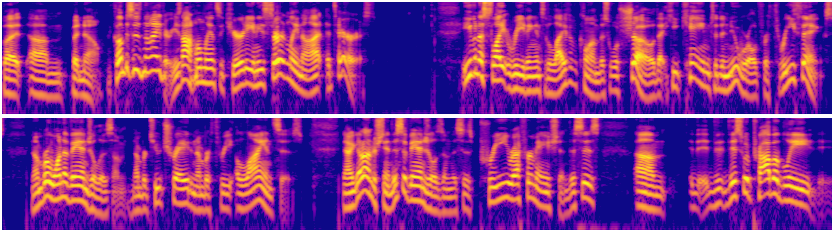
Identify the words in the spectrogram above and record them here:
But um, but no, Columbus is neither. He's not Homeland Security, and he's certainly not a terrorist. Even a slight reading into the life of Columbus will show that he came to the New World for three things. Number one, evangelism. Number two, trade. And number three, alliances. Now, you got to understand this evangelism, this is pre Reformation. This is. Um, this would probably,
